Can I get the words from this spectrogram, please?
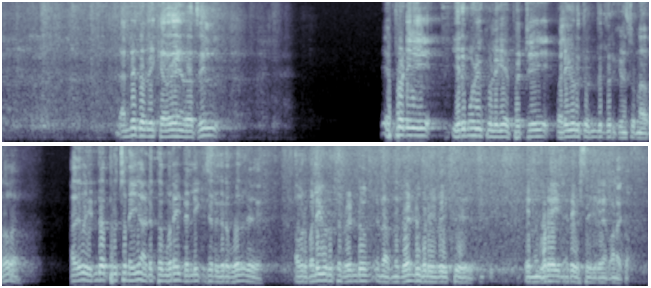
நன்றி தெரிவிக்க அதே நேரத்தில் எப்படி இருமொழி கொள்கையை பற்றி வலியுறுத்தி வந்திருக்கேன்னு சொன்னாரோ அதே இந்த பிரச்சனையும் அடுத்த முறை டெல்லிக்கு செல்கிற போது அவர் வலியுறுத்த வேண்டும் என்ற அந்த வேண்டுகோளை வைத்து என் உரையை நிறைவு செய்கிறேன். வணக்கம்.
